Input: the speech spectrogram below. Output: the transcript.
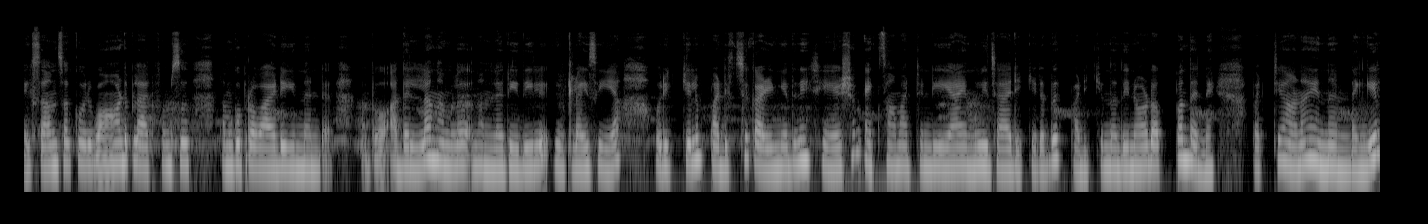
എക്സാംസ് ഒക്കെ ഒരുപാട് പ്ലാറ്റ്ഫോംസ് നമുക്ക് പ്രൊവൈഡ് ചെയ്യുന്നുണ്ട്. അപ്പോൾ അതെല്ലാം നമ്മൾ നല്ല രീതിയിൽ യൂട്ടിലൈസ് ചെയ്യുക. ഒരിക്കലും പഠിച്ച് കഴിഞ്ഞതിന് ശേഷം എക്സാം അറ്റൻഡ് ചെയ്യുക എന്ന് വിചാരിക്കരുത്. പഠിക്കുന്നതിനോടൊപ്പം തന്നെ പറ്റുകയാണ് എന്നുണ്ടെങ്കിൽ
